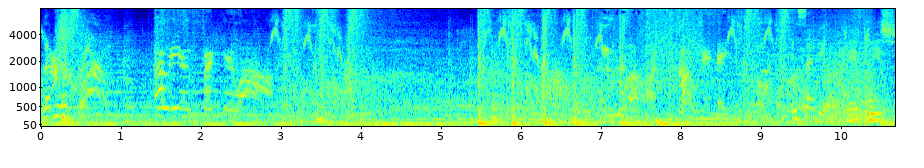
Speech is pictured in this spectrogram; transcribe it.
Leviosa! Who do you think you are? You are floating these Incendio! Can you please?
